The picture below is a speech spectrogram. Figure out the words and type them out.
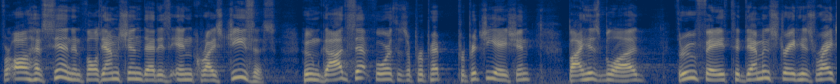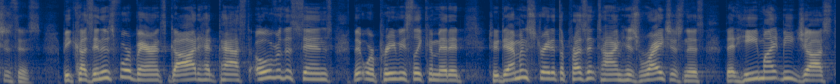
For all have sinned and fall redemption that is in Christ Jesus, whom God set forth as a propitiation by his blood through faith to demonstrate his righteousness because in his forbearance God had passed over the sins that were previously committed to demonstrate at the present time his righteousness, that he might be just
